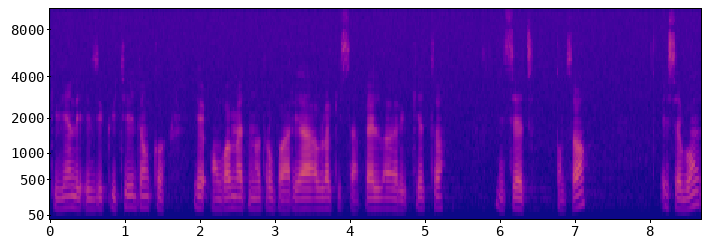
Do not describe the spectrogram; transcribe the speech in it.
qui vient d'exécuter donc et on va mettre notre variable qui s'appelle requête insert comme ça et c'est bon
